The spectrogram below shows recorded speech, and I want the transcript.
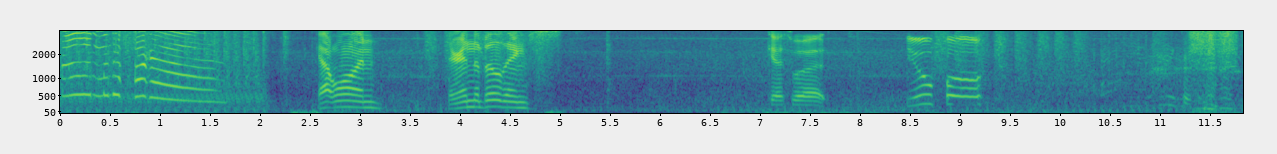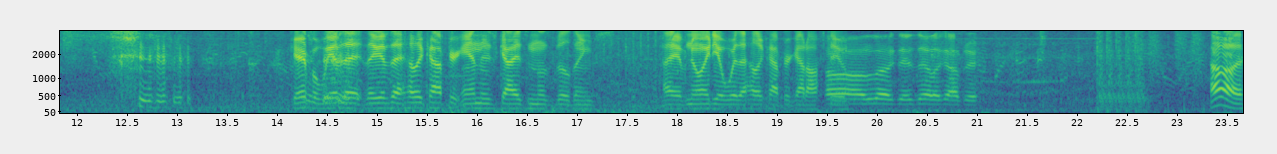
Ah, motherfucker! Got one. They're in the buildings. Guess what? You fuck. Careful, we have that. They have that helicopter, and there's guys in those buildings. I have no idea where the helicopter got off to. Oh look, there's a helicopter. Oh,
